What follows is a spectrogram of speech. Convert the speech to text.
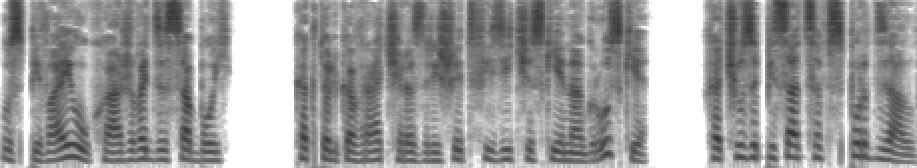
успеваю ухаживать за собой. Как только врач разрешит физические нагрузки, хочу записаться в спортзал.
